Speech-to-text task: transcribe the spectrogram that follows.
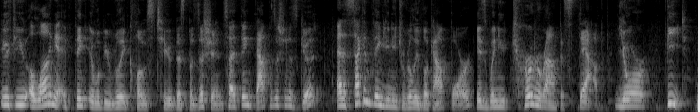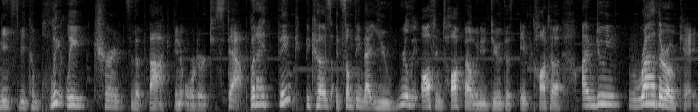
if you align it, I think it would be really close to this position. So I think that position is good. And the second thing you need to really look out for is when you turn around to stab. Your feet needs to be completely turned to the back in order to step. But I think because it's something that you really often talk about when you do this 8th kata, I'm doing rather okay.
